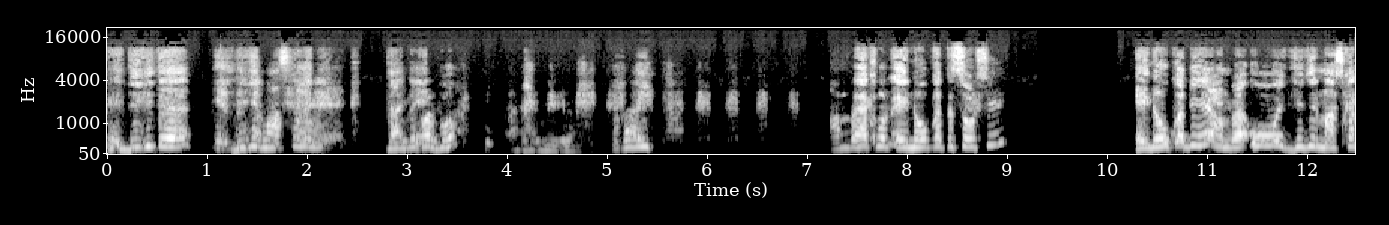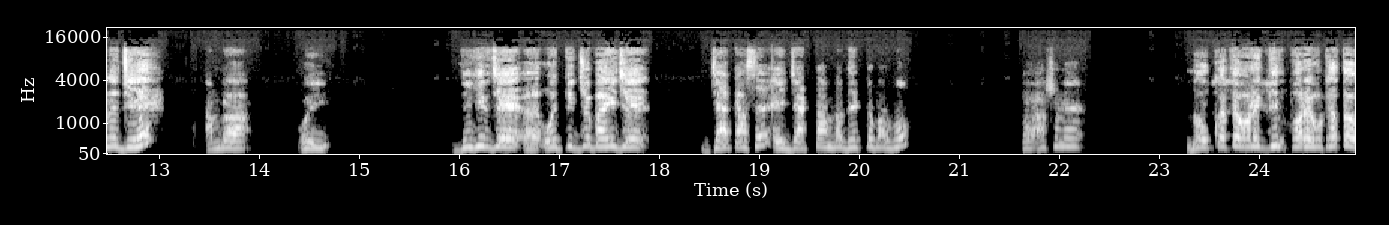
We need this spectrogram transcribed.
এই দিঘিতে, দিঘির মাঝখানে যাইতে পারব? আমরা এখন এই নৌকাতে চড়ছি। এই নৌকা দিয়ে আমরা ওই দিঘির মাঝখানে যেয়ে আমরা ওই দিঘির যে ঐতিহ্যবাহী যে জাট আছে, এই জাটটা আমরা দেখতে পারব। তো আসলে নৌকাতে অনেকদিন পরে উঠা তো,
